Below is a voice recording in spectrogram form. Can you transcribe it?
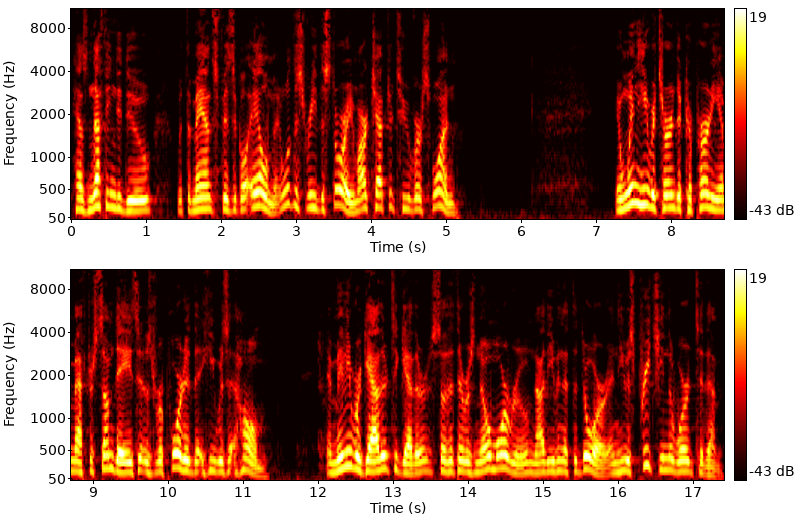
has nothing to do with the man's physical ailment. We'll just read the story. Mark chapter 2, verse 1. And when he returned to Capernaum after some days, it was reported that he was at home. And many were gathered together, so that there was no more room, not even at the door. And he was preaching the word to them.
